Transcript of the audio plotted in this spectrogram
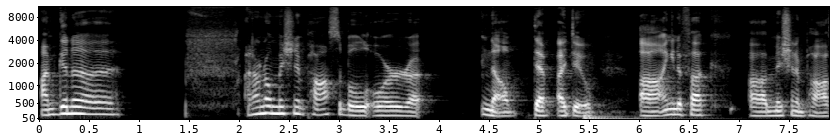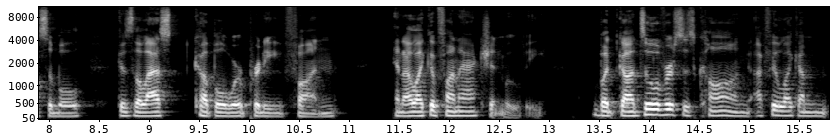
I'm gonna. I don't know Mission Impossible or uh, no, def- I do. Uh, I'm gonna fuck uh, Mission Impossible because the last couple were pretty fun, and I like a fun action movie. But Godzilla versus Kong, I feel like I'm,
